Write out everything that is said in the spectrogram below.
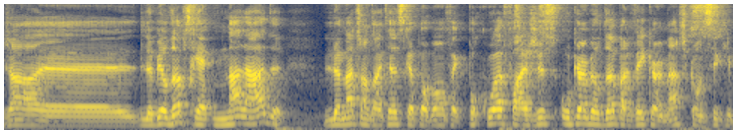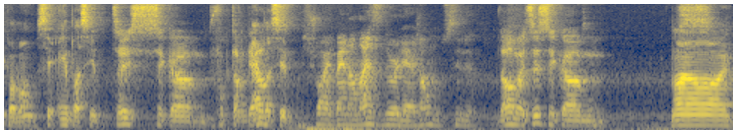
Genre, euh, le build-up serait malade. Le match en tant que tel serait pas bon. Fait que pourquoi faire juste aucun build-up arriver avec un match qu'on sait qu'il est pas bon? C'est impossible. Tu sais, c'est comme. Faut que tu regardes. Impossible. Je vais être bien honnête, c'est deux légendes aussi. Là. Non, mais tu sais, c'est comme. Ouais, ouais, ouais.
